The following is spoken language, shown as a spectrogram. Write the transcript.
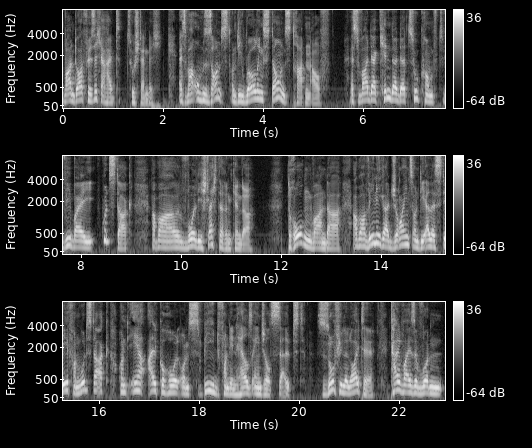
waren dort für Sicherheit zuständig. Es war umsonst und die Rolling Stones traten auf. Es war der Kinder der Zukunft wie bei Woodstock, aber wohl die schlechteren Kinder. Drogen waren da, aber weniger Joints und die LSD von Woodstock und eher Alkohol und Speed von den Hells Angels selbst. So viele Leute. Teilweise wurden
